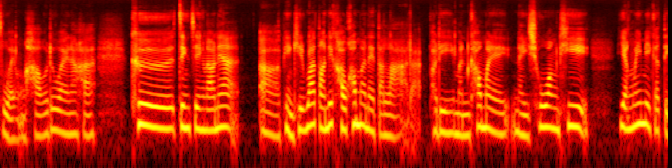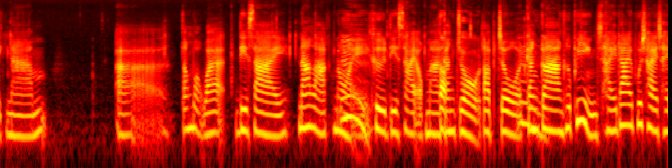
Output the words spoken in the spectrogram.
สวยของเขาด้วยนะคะ คือจริง ๆ แล้วเนี่ยเอ่อ ผิงคิดว่าตอนที่เขาเข้ามาในตลาดอะพอดีมันเข้ามาในในช่วงที่ยังไม่มีกระติกน้ำอ่าต้องบอกว่าดีไซน์น่ารักหน่อยอืมคือดีไซน์ออกมาตอบกลางโจทย์ตอบโจทย์อืกมลางๆ คือผู้หญิงใช้ได้ผู้ชายใช้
